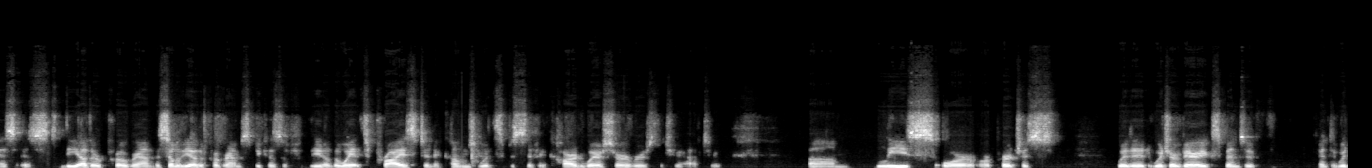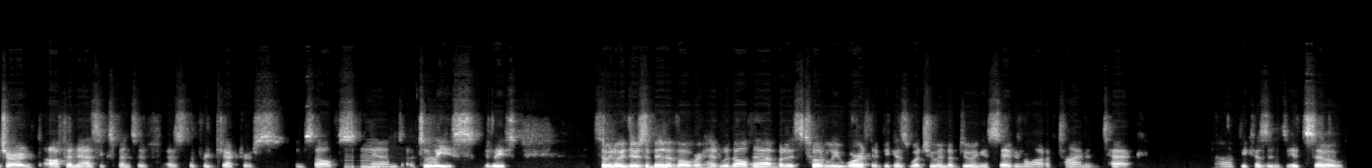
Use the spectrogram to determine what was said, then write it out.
as as the other program, some of the other programs, because of you know the way it's priced, and it comes with specific hardware servers that you have to um, lease or or purchase with it, which are very expensive, which are often as expensive as the projectors themselves, mm-hmm. and uh, to lease at least. So you know, there's a bit of overhead with all that, but it's totally worth it because what you end up doing is saving a lot of time in tech uh, because it, it's so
